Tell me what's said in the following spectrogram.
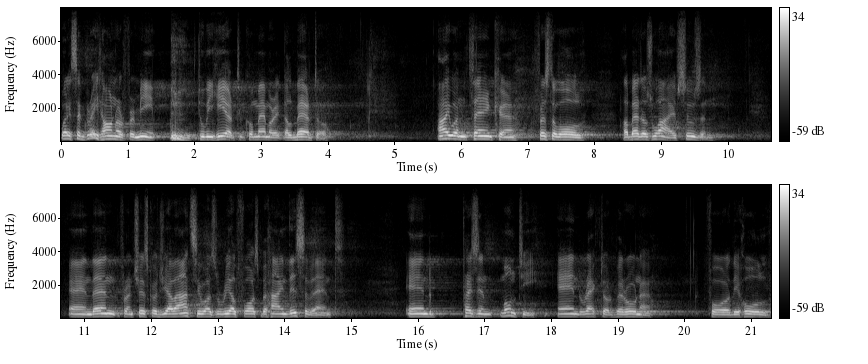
Well, it's a great honor for me to be here to commemorate Alberto. I want to thank, uh, first of all, Alberto's wife, Susan, and then Francesco Giavazzi was a real force behind this event, and President Monti and Rector Verona for the whole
